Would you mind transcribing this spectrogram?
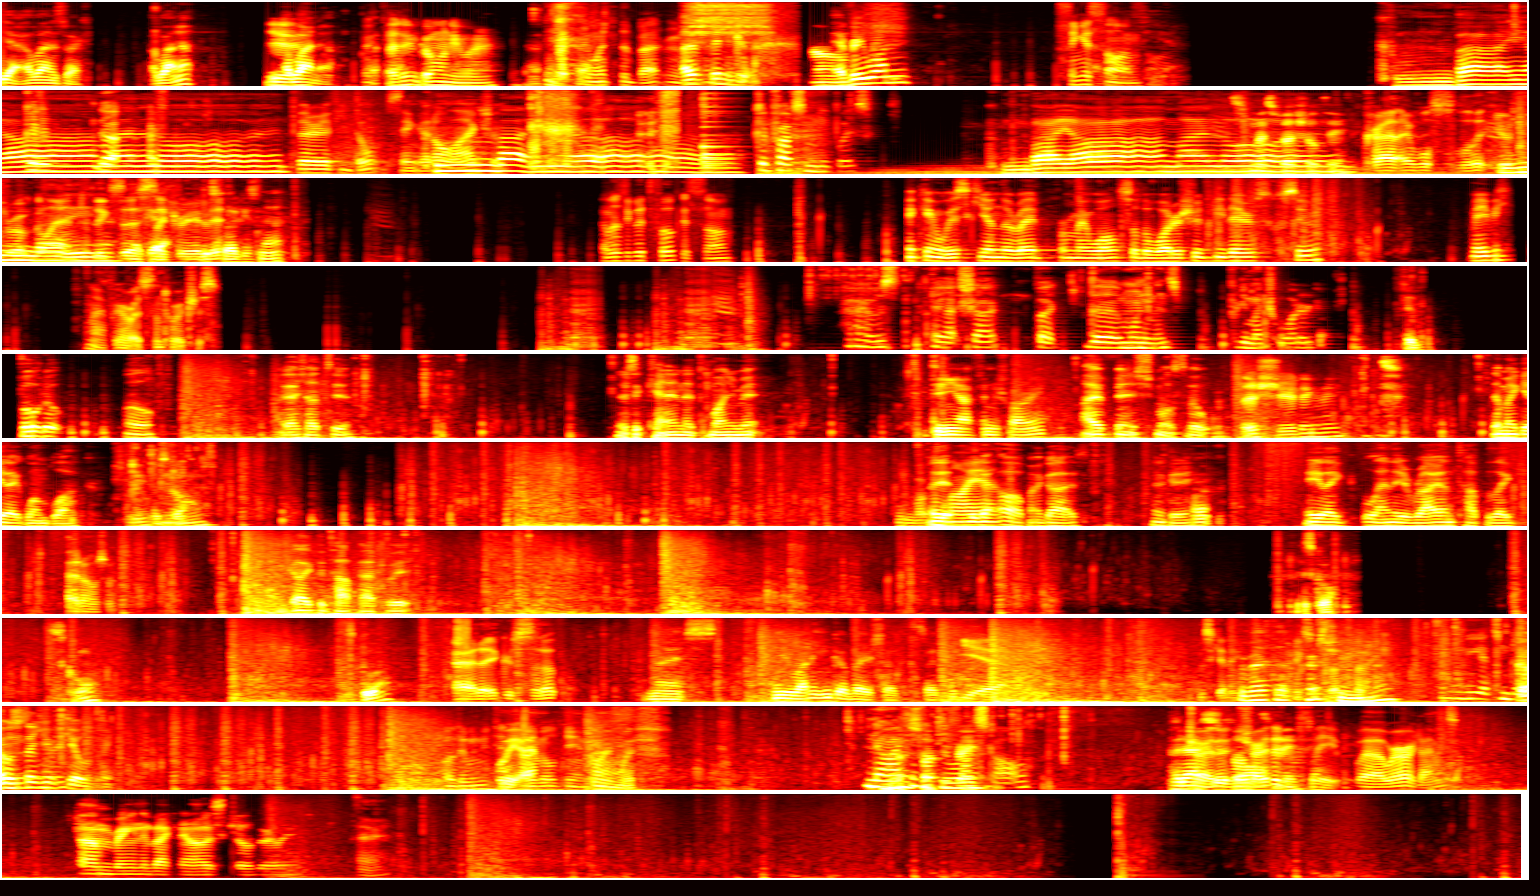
Yeah, Albano's back. Albano? Yeah. Albano. I- Okay. I didn't go anywhere. okay, I went to the bathroom. I've been here. Oh. Everyone? Sing a song. Kumbaya, Good- my lord. Better if you don't sing at all, actually. Kumbaya. Good proximity, boys. Kumbaya, my lord. It's my specialty. Krat, I will slit your throat gland. It exists. Okay, I created it. focus now. That was a good focus song. Making whiskey on the right for my wall, so the water should be there soon. Maybe. I forgot redstone torches. I was I got shot, but the monument's pretty much watered. Oh no. Oh. I got shot too. There's a cannon at the monument. Did you not finish watering? I finished most of it. They're shooting me. They might get like one block. Please Let's go. More Oh, yeah, they got- oh my god. Okay. What? He like landed right on top of like I don't know. got like the top half of it. Let's go. School? School? I had Alright, Icarus set up. Nice. You, why don't you go by yourself? So I think- Yeah. Just kidding. Provide that Make some pressure, stuff you know? I'm gonna get some Ghost, diamond that you've armor. killed me. Oh, do we need to Wait, I'm toggle going with. No, I think it fuck you, to. Put Try out the, try the, wait, uh, where are our diamonds? I'm bringing them back now. I was killed earlier. Alright.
